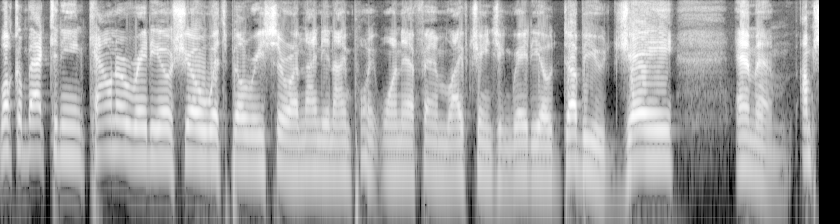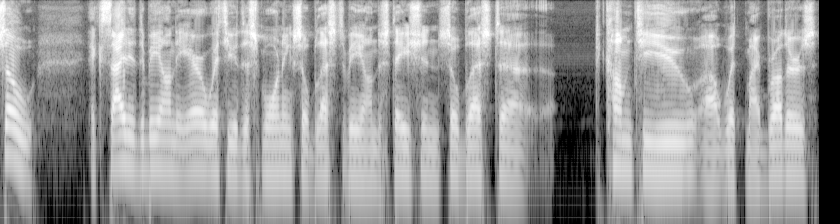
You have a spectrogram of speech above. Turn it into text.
Welcome back to the Encounter Radio Show with Bill Reeser on 99.1 FM, life changing radio, WJMM. I'm so excited to be on the air with you this morning. So blessed to be on the station. So blessed to, to come to you uh, with my brothers,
